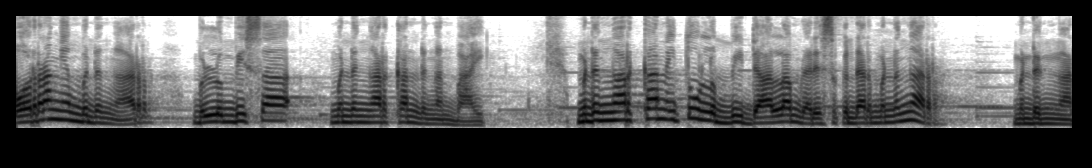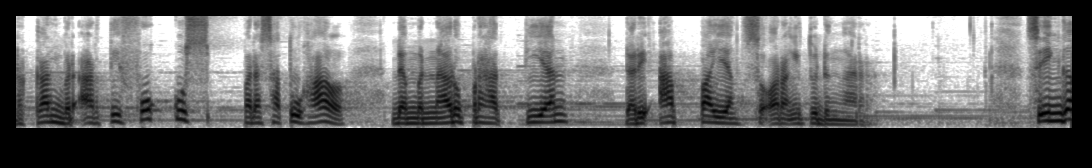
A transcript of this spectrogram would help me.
orang yang mendengar belum bisa mendengarkan dengan baik. Mendengarkan itu lebih dalam dari sekedar mendengar. Mendengarkan berarti fokus pada satu hal dan menaruh perhatian dari apa yang seorang itu dengar. Sehingga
